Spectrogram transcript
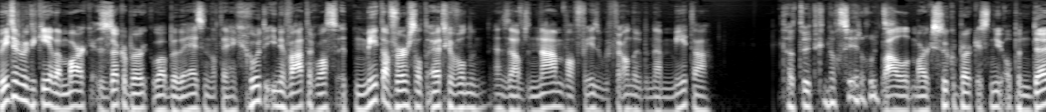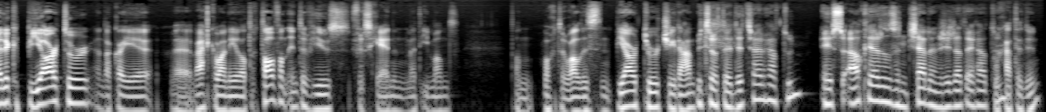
Weet je nog die keer dat Mark Zuckerberg wou bewijzen dat hij een grote innovator was, het metaverse had uitgevonden en zelfs de naam van Facebook veranderde naar Meta? Dat weet ik nog zeer goed. Wel, Mark Zuckerberg is nu op een duidelijke PR-tour. En dan kan je eh, werken wanneer dat er tal van interviews verschijnen met iemand. Dan wordt er wel eens een PR-tourtje gedaan. Weet je wat hij dit jaar gaat doen? Hij heeft elk jaar zo'n challenge dat hij gaat Wat doen. gaat hij doen?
